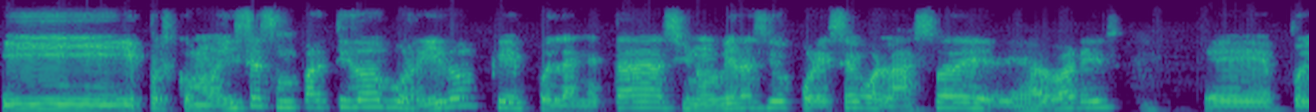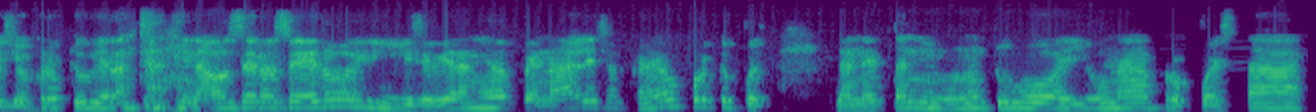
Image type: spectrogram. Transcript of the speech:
Y, pues como dices, un partido aburrido que pues la neta, si no hubiera sido por ese golazo de, Álvarez, eh, pues yo creo que hubieran terminado 0-0 y se hubieran ido a penales, yo creo, porque pues la neta ninguno tuvo ahí una propuesta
